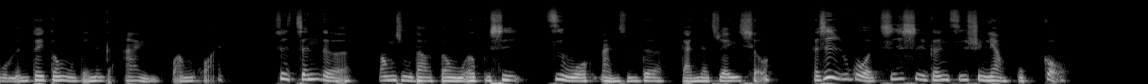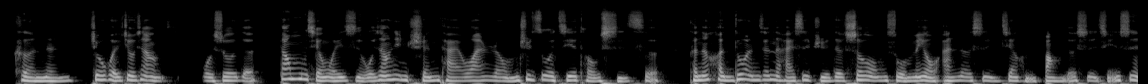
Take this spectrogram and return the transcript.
我们对动物的那个爱与关怀，是真的帮助到动物，而不是自我满足的感的追求。可是如果知识跟资讯量不够，可能就会就像我说的，到目前为止，我相信全台湾人，我们去做街头实测，可能很多人真的还是觉得收容所没有安乐是一件很棒的事情，是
